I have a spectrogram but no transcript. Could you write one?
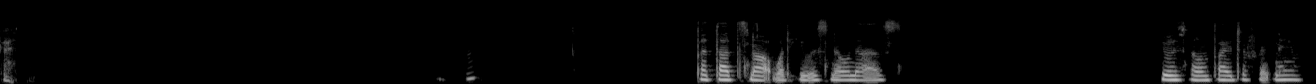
Good. Mm-hmm. But that's not what he was known as. He was known by a different name.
